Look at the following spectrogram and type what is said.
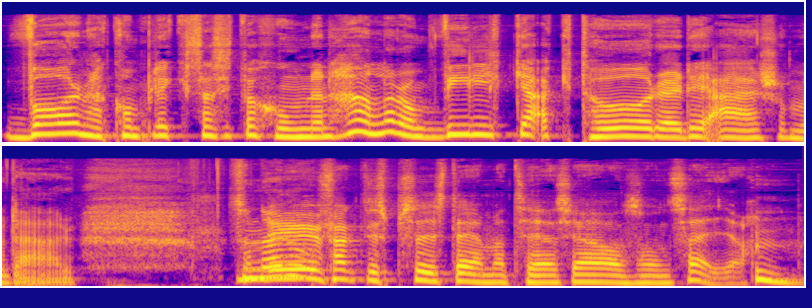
vad den här komplexa situationen handlar om, vilka aktörer det är som är där. Så det är ju faktiskt precis det Mattias Göransson säger. Mm.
